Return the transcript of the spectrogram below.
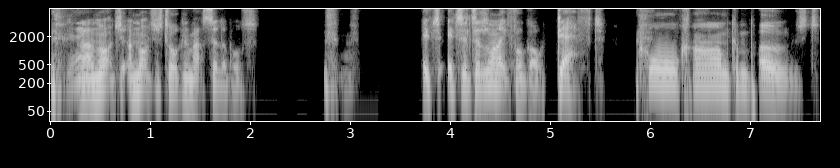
And Yeah. I'm not. I'm not just talking about syllables. it's it's a delightful goal. Deft, cool, calm, composed.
